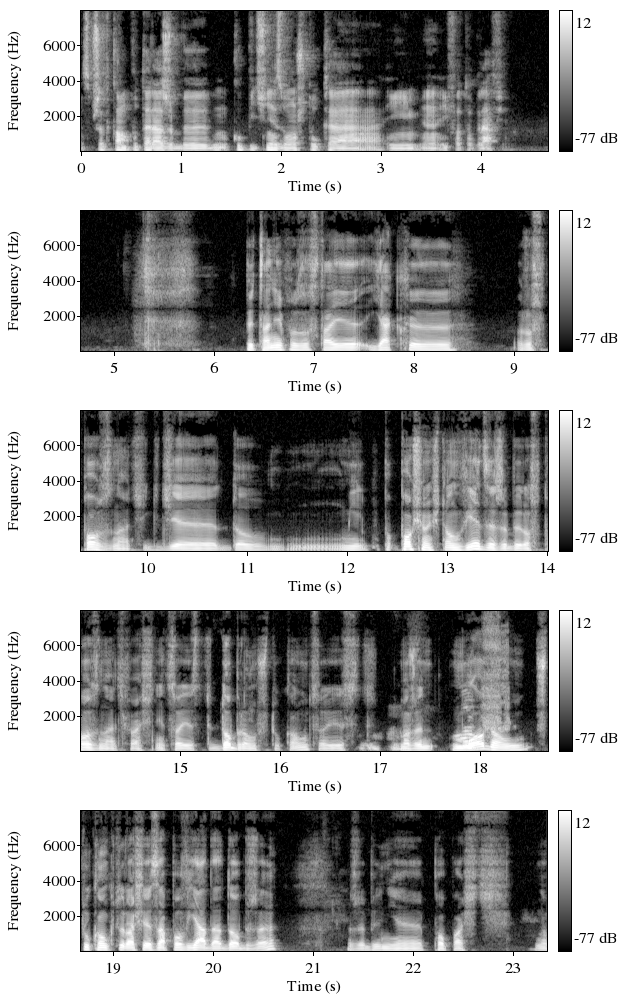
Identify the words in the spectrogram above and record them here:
sprzed komputera, żeby kupić niezłą sztukę i, i fotografię. Pytanie pozostaje, jak rozpoznać gdzie do, posiąść tą wiedzę, żeby rozpoznać właśnie, co jest dobrą sztuką, co jest mhm. może młodą sztuką, która się zapowiada dobrze, żeby nie popaść. No,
